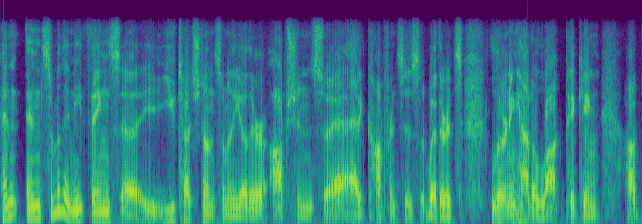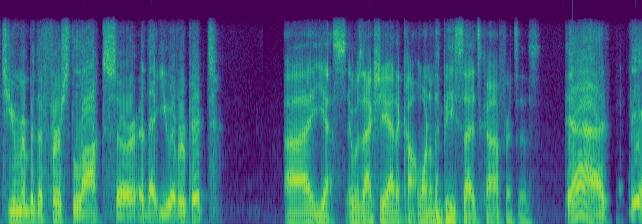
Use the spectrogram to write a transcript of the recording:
And and some of the neat things uh, you touched on some of the other options uh, at conferences, whether it's learning how to lock picking. Uh, do you remember the first locks or that you ever picked? Uh, yes, it was actually at a con- one of the B sides conferences. Yeah, yeah,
